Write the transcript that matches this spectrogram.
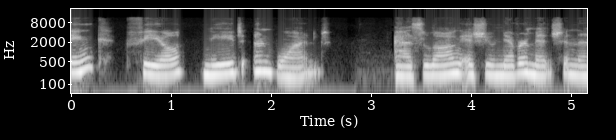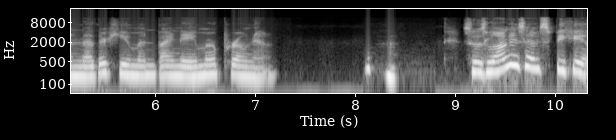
think, feel, need, and want, as long as you never mention another human by name or pronoun. So, as long as I'm speaking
